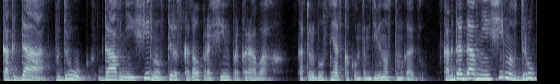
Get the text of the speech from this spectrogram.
когда вдруг давние фильмы, вот ты рассказал про фильм про Карабах, который был снят в каком-то 90-м году. Когда давние фильмы вдруг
